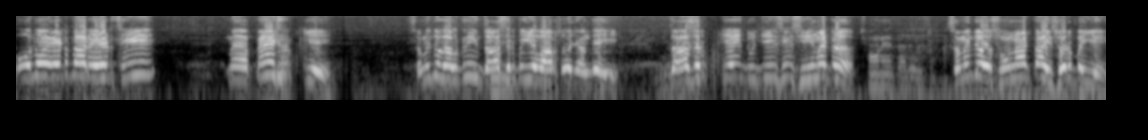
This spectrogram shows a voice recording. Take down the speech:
ਉਦੋਂ ਇੱਟ ਦਾ ਰੇਟ ਸੀ ਮੈਂ 65 ਰੁਪਏ ਸਮਝੋ ਗੱਲ ਕਿ ਨਹੀਂ 10 ਰੁਪਏ ਵਾਪਸ ਹੋ ਜਾਂਦੇ ਸੀ। 10 ਰੁਪਏ ਹੀ ਦੂਜੀ ਸੀ ਸੀਮੈਂਟ। ਸੋਨੇ ਦਾ ਸਮਝੋ ਸੋਨਾ 250 ਰੁਪਏ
